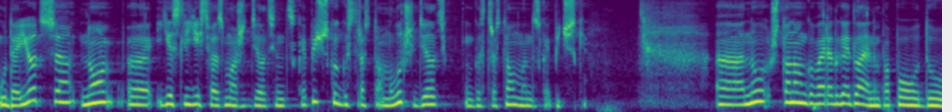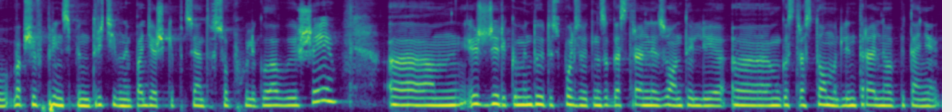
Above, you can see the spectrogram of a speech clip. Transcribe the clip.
удается, но э, если есть возможность делать эндоскопическую гастростому, лучше делать гастростому эндоскопически. Э, ну, что нам говорят гайдлайны по поводу вообще, в принципе, нутритивной поддержки пациентов с опухолью головы и шеи? SG эм, рекомендует использовать назогастральный зонд или эм, гастростому для энтерального питания.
